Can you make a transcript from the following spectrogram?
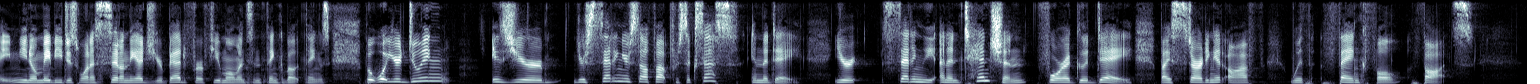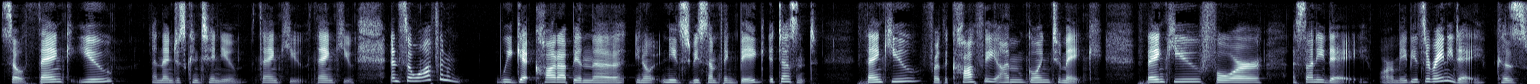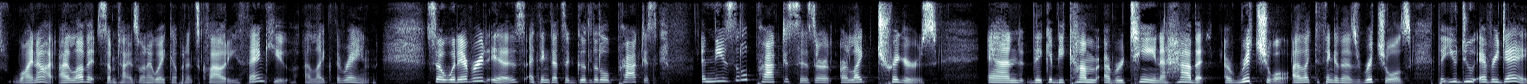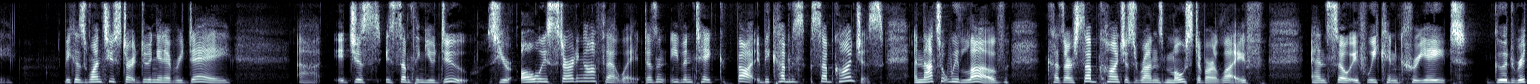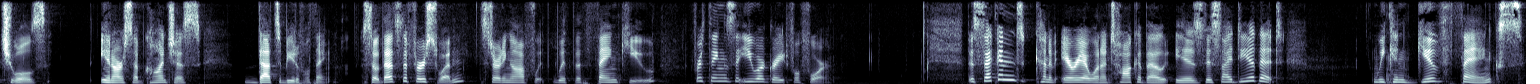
you know, maybe you just want to sit on the edge of your bed for a few moments and think about things. But what you're doing is you're you're setting yourself up for success in the day. You're setting the an intention for a good day by starting it off with thankful thoughts. So thank you and then just continue. Thank you. Thank you. And so often we get caught up in the, you know, it needs to be something big. It doesn't. Thank you for the coffee I'm going to make. Thank you for a sunny day, or maybe it's a rainy day, because why not? I love it sometimes when I wake up and it's cloudy. Thank you. I like the rain. So, whatever it is, I think that's a good little practice. And these little practices are, are like triggers, and they can become a routine, a habit, a ritual. I like to think of them as rituals that you do every day. Because once you start doing it every day, uh, it just is something you do. So you're always starting off that way. It doesn't even take thought, it becomes subconscious. And that's what we love because our subconscious runs most of our life. And so if we can create good rituals in our subconscious, that's a beautiful thing. So that's the first one, starting off with, with the thank you for things that you are grateful for. The second kind of area I want to talk about is this idea that we can give thanks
